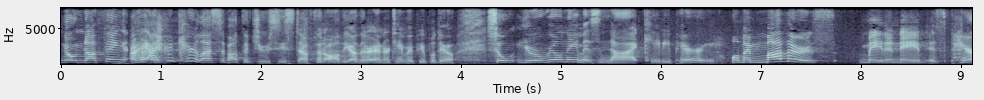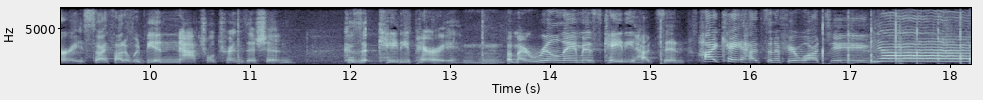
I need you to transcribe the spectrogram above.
no, nothing. I. I could care less about the juicy stuff that all the other entertainment people do. So your real name is not Katy Perry. Well, my mother's maiden name is Perry, so I thought it would be a natural transition because Katy Perry. Mm-hmm. But my real name is Katie Hudson. Hi, Kate Hudson, if you're watching. Yay!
